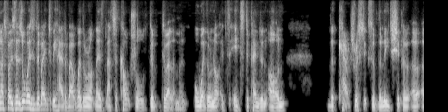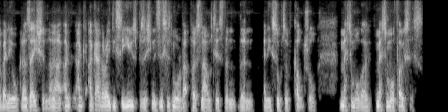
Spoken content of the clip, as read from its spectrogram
And I suppose there's always a debate to be had about whether or not that's a cultural de- development or whether or not it's, it's dependent on the characteristics of the leadership of, of any organization. And I, I, I, gather ADCU's position is this is more about personalities than, than any sort of cultural metamorph- metamorphosis.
